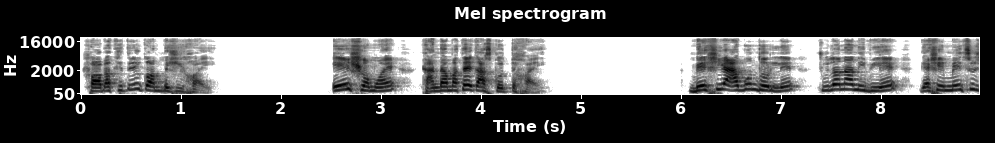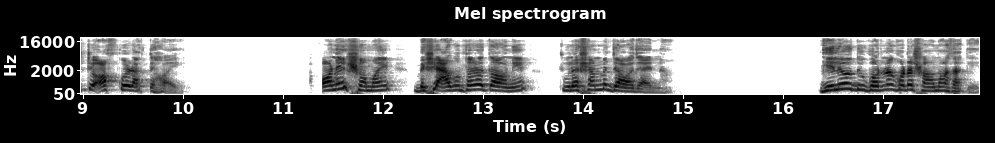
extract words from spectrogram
সবার ক্ষেত্রেই কম বেশি হয়। এই সময় ঠান্ডা মাথায় কাজ করতে হয়। বেশি আগুন ধরলে চুলা না নিভিয়ে গ্যাসের মেন সুইচটা অফ করে রাখতে হয়। অনেক সময় বেশি আগুন ধরার কারণে চুলার সামনে যাওয়া যায় না। গেলেও দুর্ঘটনা ঘটার সম্ভাবনা থাকে।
